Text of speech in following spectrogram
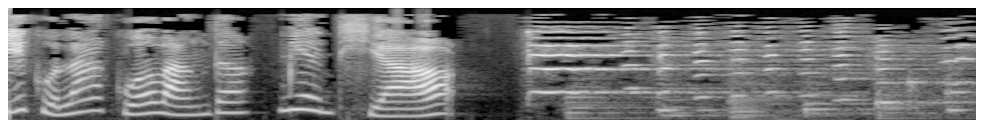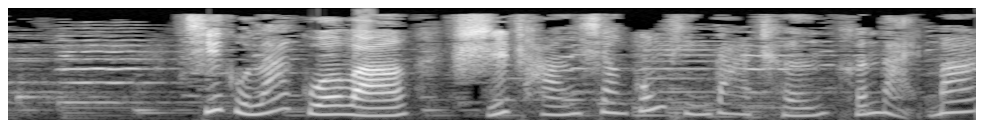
奇古拉国王的面条。奇古拉国王时常向宫廷大臣和奶妈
